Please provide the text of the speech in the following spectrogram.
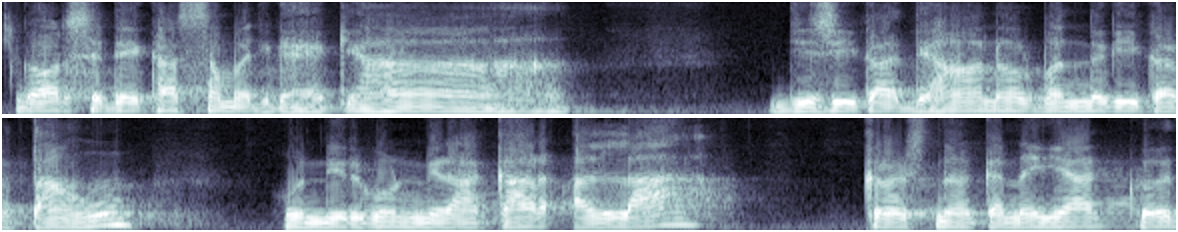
गौर से देखा, समझ गए कि हाँ जिसी का ध्यान और बंदगी करता हूँ, वो निर्गुण, निराकार अल्लाह कृष्ण कन्हैया खुद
